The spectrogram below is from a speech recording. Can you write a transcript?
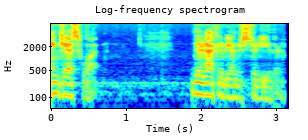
And guess what? they're not going to be understood either.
